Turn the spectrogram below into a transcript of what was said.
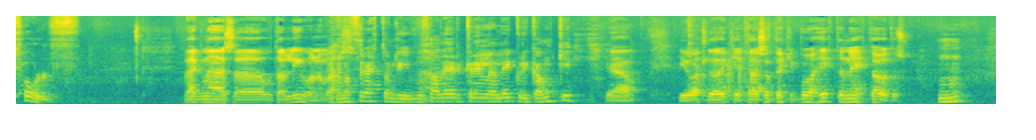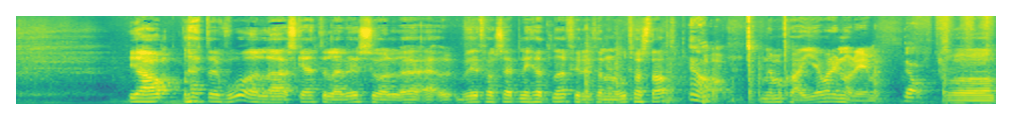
12 vegna þess að út af lífunum hann á hans. 13 líf og það er greinlega leikur í gangi. Já, ég alltaf ekki það er satt ekki búið að hitta neitt á þetta sko. Mhm. Já, þetta er voðalega skemmtilega visual uh, viðfangsefni hérna fyrir þannig útfarstátt Já, nema hvað, ég var í Norri já, og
